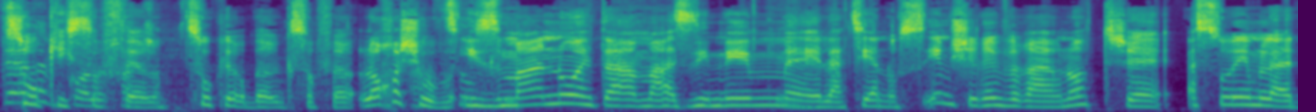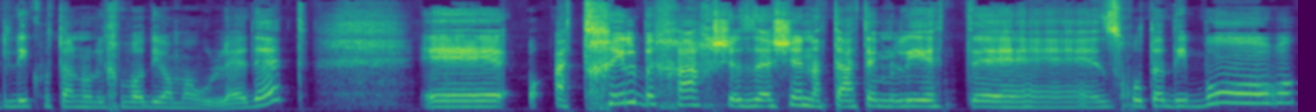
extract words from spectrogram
צוקי כל אחד סופר. צוקרברג סופר, לא חשוב, צוקי. הזמנו את המאזינים אה, להציע נושאים, שירים ורעיונות שעשויים להדליק אותנו לכבוד יום ההולדת. אה, אתחיל בכך שזה שנתתם לי את אה, זכות הדיבור,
